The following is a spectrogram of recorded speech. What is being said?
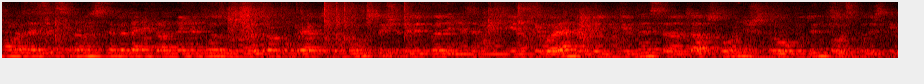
На розгляд сесії виноситься питання про надання дозволу на розробку проекту землеустрою щодо відведення земельної діянки в оренду для будівництва та обслуговування житлового будинку, господарських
